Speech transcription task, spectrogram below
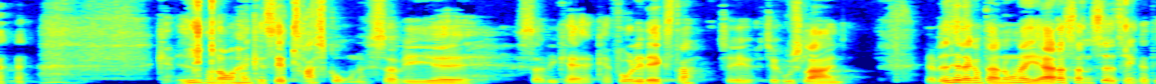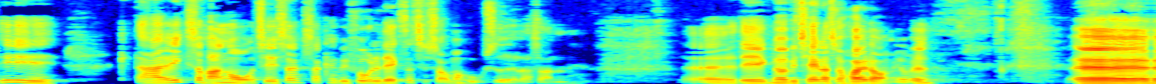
kan jeg vide, hvornår han kan sætte træskoene, så vi, øh, så vi kan, kan få lidt ekstra til, til huslejen. Jeg ved heller ikke, om der er nogen af jer, der sådan sidder og tænker, det, der er jo ikke så mange år til, så, så kan vi få lidt ekstra til sommerhuset eller sådan. Øh, det er ikke noget, vi taler så højt om, jo vel? Øh,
